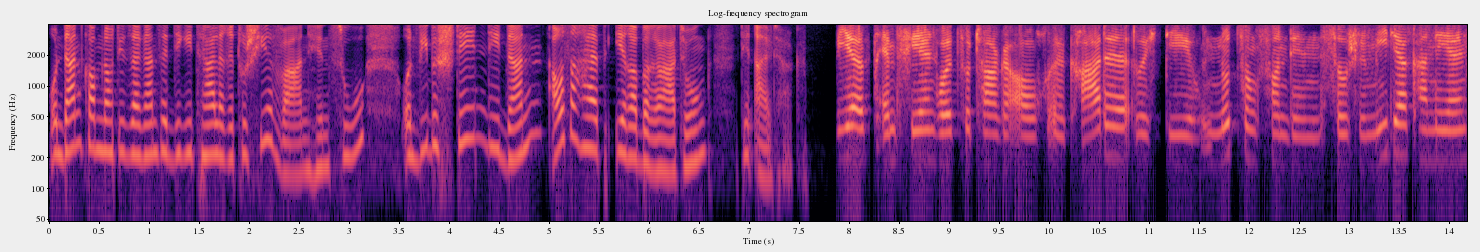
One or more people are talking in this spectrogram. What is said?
Und dann kommt noch dieser ganze digitale Retuschierwahn hinzu. Und wie bestehen die dann außerhalb ihrer Beratung den Alltag? Wir empfehlen heutzutage auch äh, gerade durch die Nutzung von den Social-Media-Kanälen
